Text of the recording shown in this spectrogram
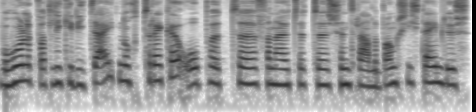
behoorlijk wat liquiditeit nog trekken op het, uh, vanuit het uh, centrale banksysteem. Dus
